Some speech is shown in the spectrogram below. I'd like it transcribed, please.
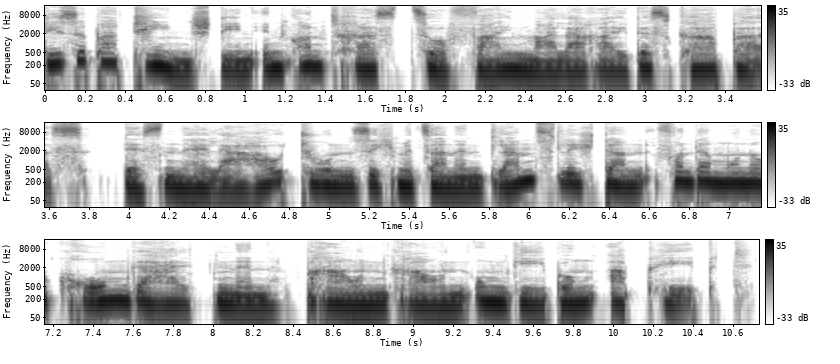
Diese Partien stehen in Kontrast zur Feinmalerei des Körpers, dessen heller Hautton sich mit seinen Glanzlichtern von der monochrom gehaltenen, braungrauen Umgebung abhebt.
